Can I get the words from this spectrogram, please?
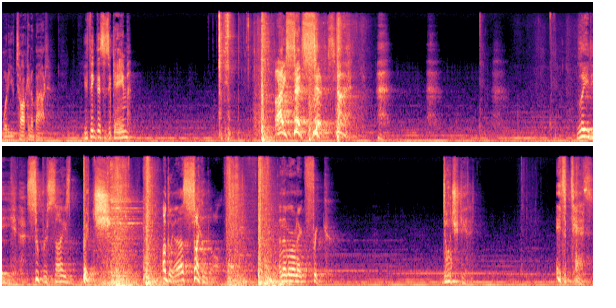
What are you talking about? You think this is a game? I said sit! Lady, supersized bitch. Ugly ass psycho doll. An emeronic freak. Don't you get it? It's a test.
